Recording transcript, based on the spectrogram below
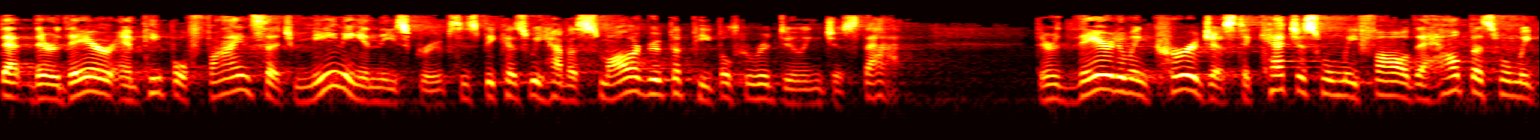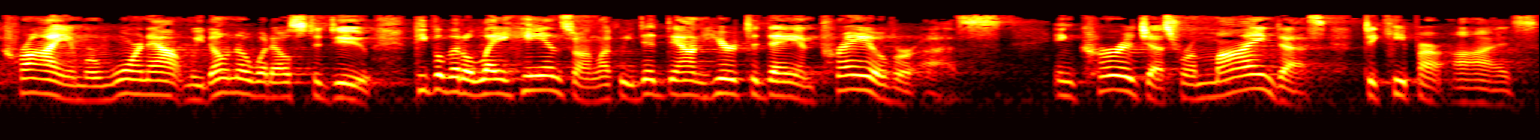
that they're there and people find such meaning in these groups is because we have a smaller group of people who are doing just that. They're there to encourage us, to catch us when we fall, to help us when we cry and we're worn out and we don't know what else to do. People that'll lay hands on, like we did down here today, and pray over us, encourage us, remind us to keep our eyes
